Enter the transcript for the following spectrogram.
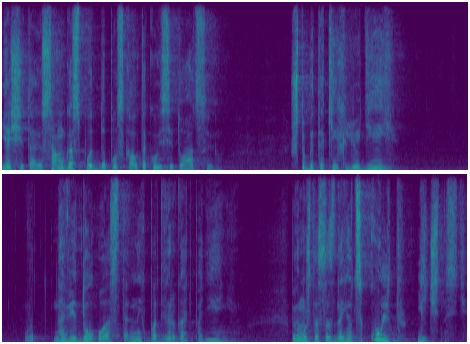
я считаю, сам Господь допускал такую ситуацию, чтобы таких людей вот, на виду у остальных подвергать падению. Потому что создается культ личности.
